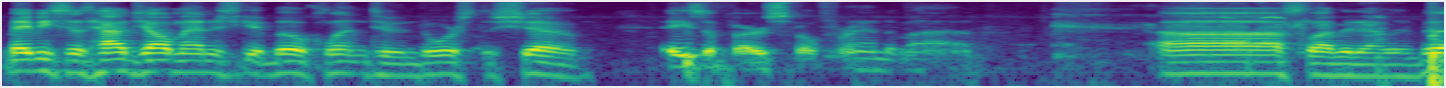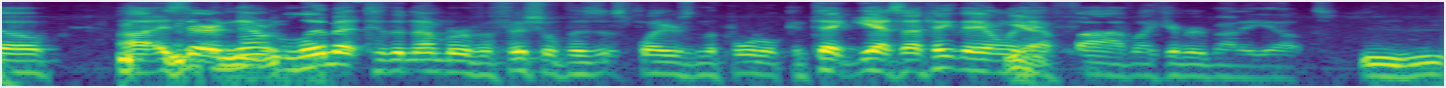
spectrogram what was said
Maybe he says, How'd y'all manage to get Bill Clinton to endorse the show? He's a personal friend of mine. Uh, Slabby Dally Bill. Uh, is there a no- limit to the number of official visits players in the portal can take? Yes, I think they only Yeah. have five, like everybody else. hmm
